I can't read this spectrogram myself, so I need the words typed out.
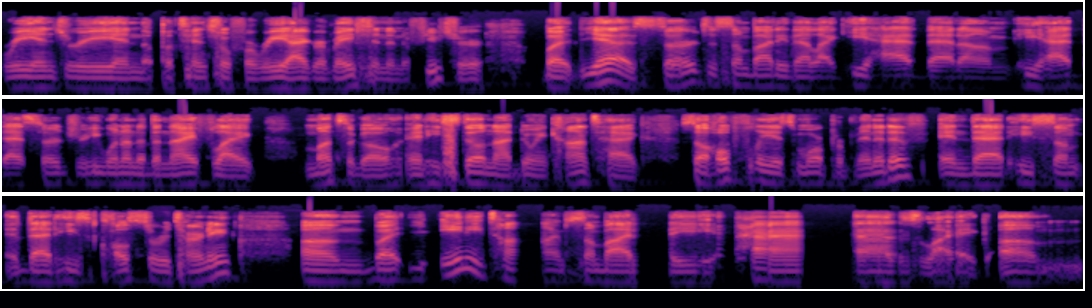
re-injury and the potential for re-aggravation in the future. But yeah, Serge is somebody that like he had that um he had that surgery. He went under the knife like months ago, and he's still not doing contact. So hopefully it's more preventative and that he's some that he's close to returning. Um, but anytime somebody has like um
